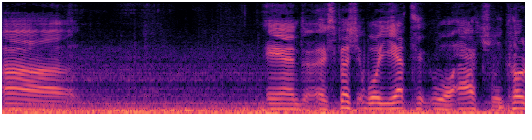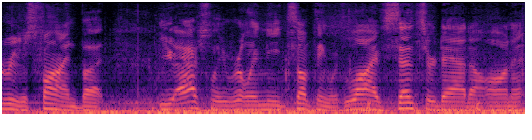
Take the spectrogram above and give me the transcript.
Uh, and especially, well, you have to, well, actually, code reader's fine, but you actually really need something with live sensor data on it.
